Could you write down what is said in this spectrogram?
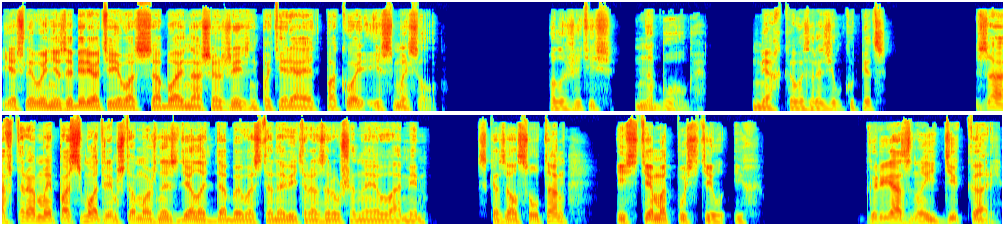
Если вы не заберете его с собой, наша жизнь потеряет покой и смысл. Положитесь на Бога, мягко возразил купец. Завтра мы посмотрим, что можно сделать, дабы восстановить разрушенное вами, сказал султан и с тем отпустил их. Грязный дикарь,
